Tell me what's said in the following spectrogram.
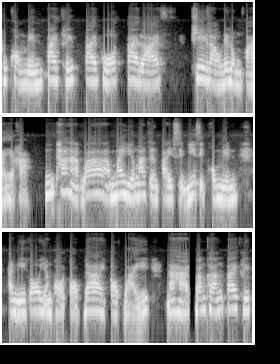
ทุกคอมเมนต์ใต้คลิปใต้โพสต์ใต้ไลฟ์ที่เราได้ลงไปอะค่ะถ้าหากว่าไม่เยอะมากเกินไป 10-20 คอมเมนต์ อันนี้ก็ยังพอตอบได้ตอบไหวนะคะ บางครั้งใต้คลิป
